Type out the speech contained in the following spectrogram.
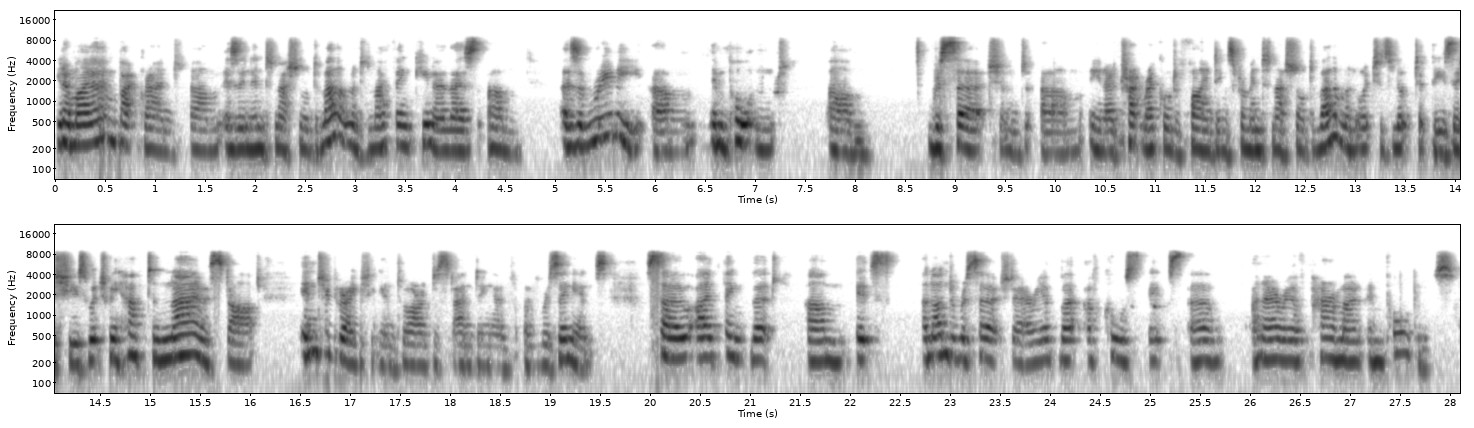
you know, my own background um, is in international development, and I think you know there's um, there's a really um, important um, research and um, you know track record of findings from international development, which has looked at these issues, which we have to now start integrating into our understanding of, of resilience. So I think that um, it's an under researched area, but of course it's um, an area of paramount importance.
